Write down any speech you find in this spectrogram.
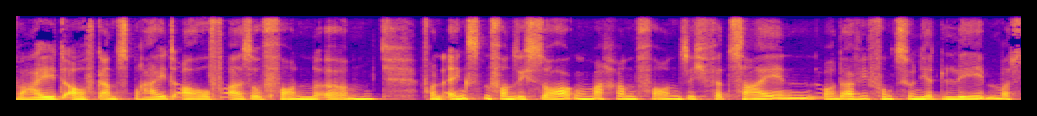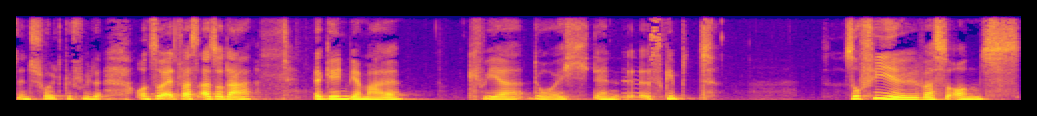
weit auf, ganz breit auf, also von, ähm, von Ängsten, von sich Sorgen machen, von sich verzeihen oder wie funktioniert Leben, was sind Schuldgefühle und so etwas. Also da äh, gehen wir mal quer durch, denn es gibt so viel, was uns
